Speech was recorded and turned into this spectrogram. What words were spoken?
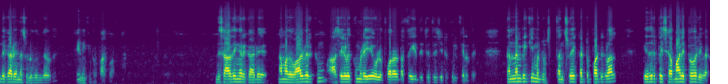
இந்த காடை என்ன சொல்லுதுங்கிறது இன்றைக்கி இப்போ பார்க்கலாம். இந்த சாதிங்கர் காடு நமது வாழ்விற்கும் ஆசைகளுக்கும் இடையே உள்ள போராட்டத்தை இது சித்திச்சிட்டு குறிக்கிறது. தன்னம்பிக்கை மற்றும் தன் சுய கட்டுப்பாட்டுகளால் எதிர்ப்பை சமாளிப்பவர் இவர்.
